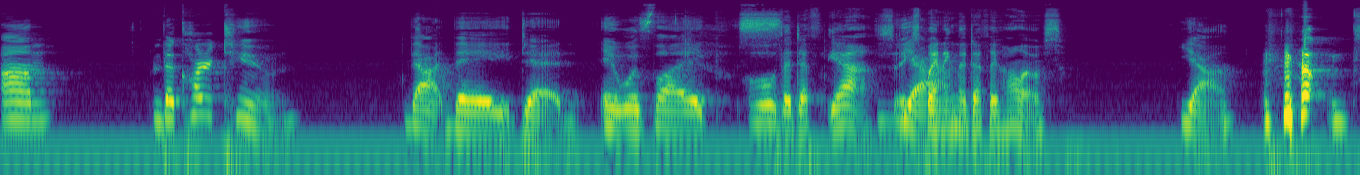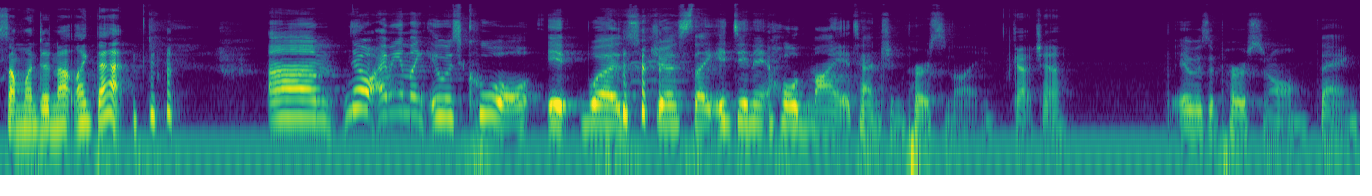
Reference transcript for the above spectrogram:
um, the cartoon that they did, it was like, Oh, the death. Yeah, Yeah. explaining the Deathly Hallows. yeah. Someone did not like that. Um, no, I mean like it was cool. It was just like it didn't hold my attention personally. gotcha. It was a personal thing.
